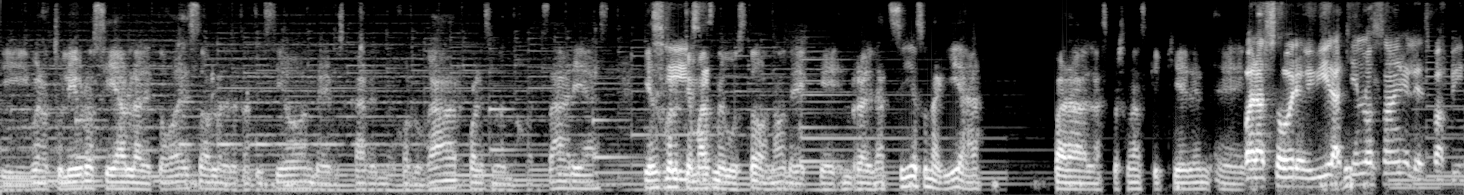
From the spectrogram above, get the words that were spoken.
Y bueno, tu libro sí habla de todo eso, habla de la transición, de buscar el mejor lugar, cuáles son las mejores áreas. Y eso fue lo que más me gustó, ¿no? De que en realidad sí es una guía para las personas que quieren... Eh, para sobrevivir aquí en Los Ángeles, papi.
